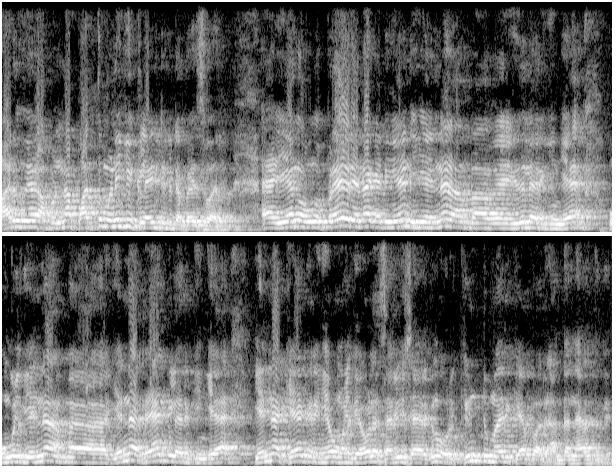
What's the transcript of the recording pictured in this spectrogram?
வருது அப்படின்னா பத்து மணிக்கு கிளைண்ட்டுக்கிட்ட பேசுவார். ஏங்க உங்கள் ப்ரேயர் என்ன கேட்டீங்க? நீங்கள் என்ன இதில் இருக்கீங்க? உங்களுக்கு என்ன என்ன ரேங்கில் இருக்கீங்க? என்ன கேட்குறீங்க உங்களுக்கு எவ்வளோ சர்வீஸ் ஆயிருக்குன்னு ஒரு கிண்ட்டு மாதிரி கேட்பாரு அந்த நேரத்துக்கு.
